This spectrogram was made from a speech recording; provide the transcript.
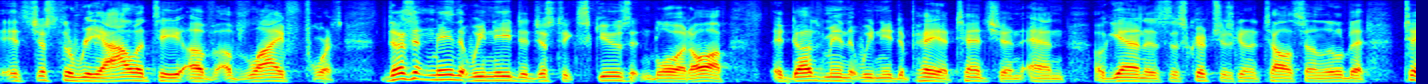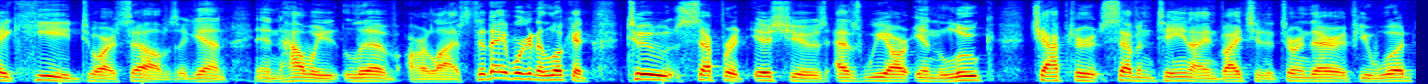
it's just the reality of, of life for us. Doesn't mean that we need to just excuse it and blow it off. It does mean that we need to pay attention. And again, as the scripture is going to tell us in a little bit, take heed to ourselves, again, in how we live our lives. Today, we're going to look at two separate issues as we are in Luke chapter 17. I invite you to turn there if you would.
